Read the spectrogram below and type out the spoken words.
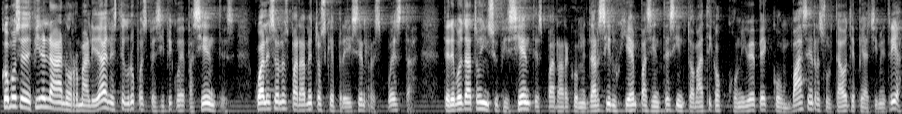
¿Cómo se define la anormalidad en este grupo específico de pacientes? ¿Cuáles son los parámetros que predicen respuesta? Tenemos datos insuficientes para recomendar cirugía en pacientes sintomáticos con IVP con base en resultados de pHimetría.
